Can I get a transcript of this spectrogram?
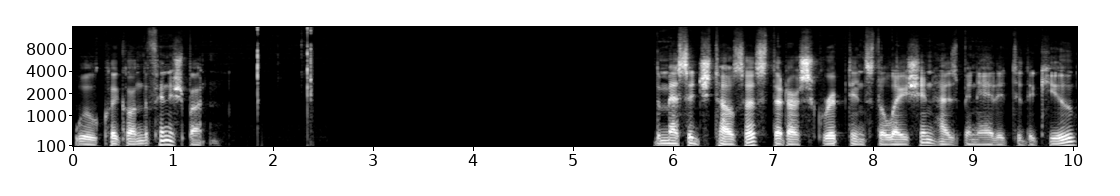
we'll click on the Finish button. The message tells us that our script installation has been added to the queue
